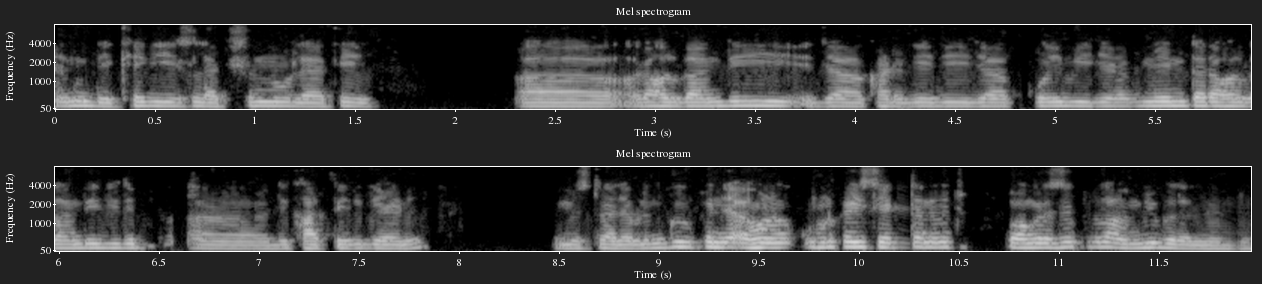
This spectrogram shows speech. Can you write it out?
ਇਹਨੂੰ ਦੇਖੇਗੀ ਇਸ ਇਲੈਕਸ਼ਨ ਨੂੰ ਲੈ ਕੇ? ਰਾਹੁਲ ਗਾਂਧੀ ਜਾਂ ਖੜਗੇ ਜੀ ਜਾਂ ਕੋਈ ਵੀ ਜਿਹੜਾ ਮੇਨ ਤਾਂ ਰਾਹੁਲ ਗਾਂਧੀ ਜੀ ਦੇ ਅਹ ਦੇ ਖਾਤੇ 'ਚ ਗਏ ਨੇ ਮਿਸਟਰ ਰਾਜਾ ਵੜਿੰਗ। ਕਿਉਂਕਿ ਪੰਜਾਬ ਹੁਣ ਹੁਣ ਕਈ ਸਟੇਟਾਂ ਦੇ ਵਿੱਚ ਕਾਂਗਰਸ ਦੇ ਪ੍ਰਧਾਨ ਵੀ ਬਦਲਨੇ ਨੇ।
